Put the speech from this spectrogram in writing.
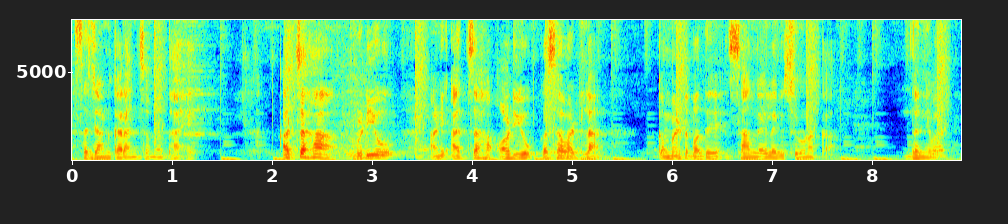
असं जाणकारांचं मत आहे. आजचा हा व्हिडिओ आणि आजचा हा ऑडिओ कसा वाटला? कमेंटमध्ये सांगायला विसरू नका. धन्यवाद.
